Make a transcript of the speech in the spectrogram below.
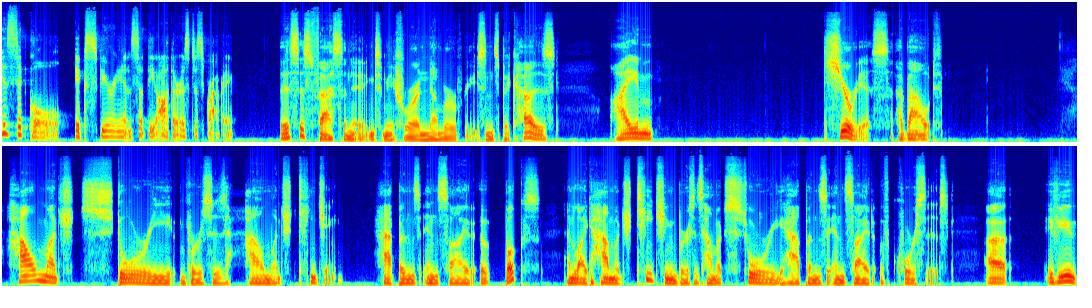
physical experience that the author is describing. This is fascinating to me for a number of reasons because I'm curious about how much story versus how much teaching happens inside of books and like how much teaching versus how much story happens inside of courses. Uh, if you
